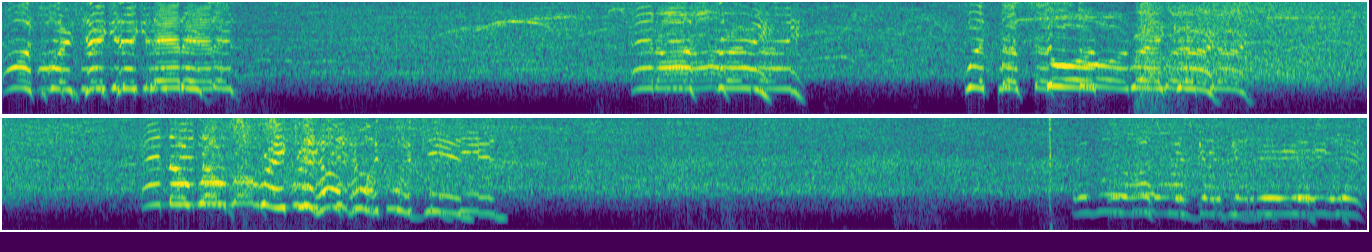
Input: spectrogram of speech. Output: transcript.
Ospreay taking advantage. And Ospreay with the Stormbreaker. And the ropes break it up once again. And Will oh, Ospreay's got to be very upset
